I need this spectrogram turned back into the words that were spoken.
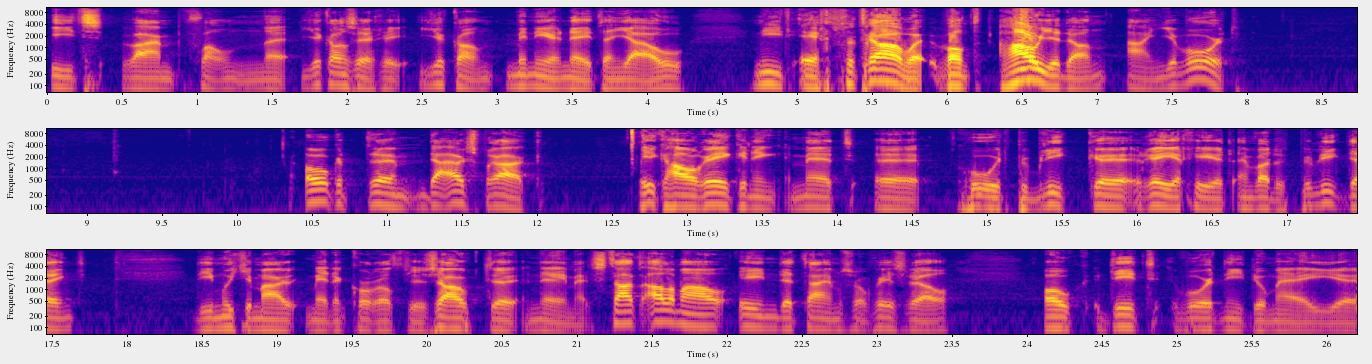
iets waarvan uh, je kan zeggen: je kan meneer Netanyahu niet echt vertrouwen. Want hou je dan aan je woord. Ook het, uh, de uitspraak: ik hou rekening met uh, hoe het publiek reageert en wat het publiek denkt die moet je maar met een korreltje zout uh, nemen. Het staat allemaal in de Times of Israel. Ook dit wordt niet door mij uh,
